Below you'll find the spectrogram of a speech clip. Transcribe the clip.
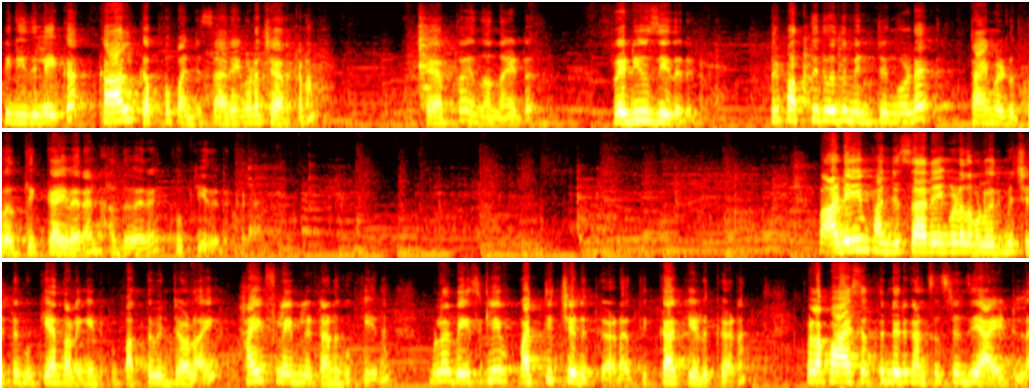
പിന്നെ ഇതിലേക്ക് കാൽ കപ്പ് പഞ്ചസാരയും കൂടെ ചേർക്കണം. ചേർത്ത് നന്നായിട്ട് റെഡ്യൂസ് ചെയ്തെടുക്കണം. ഒരു പത്തിരുപത് മിനിറ്റും കൂടെ ടൈം എടുക്കുക തിക്കായി വരാൻ അതുവരെ കുക്ക് ചെയ്തെടുക്കുക. അടയും പഞ്ചസാരയും കൂടെ നമ്മൾ ഒരുമിച്ചിട്ട് കുക്ക് ചെയ്യാൻ തുടങ്ങിയിട്ട് ഇപ്പോൾ പത്ത് മിനിറ്റോളമായി ഹൈ ഫ്ലെയിമിലിട്ടാണ് കുക്ക് ചെയ്യുന്നത്. നമ്മൾ ബേസിക്കലി വറ്റിച്ചെടുക്കുകയാണ് തിക്കാക്കി എടുക്കുകയാണ്. ഇപ്പോൾ ആ പായസത്തിന്റെ ഒരു കൺസിസ്റ്റൻസി ആയിട്ടില്ല.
